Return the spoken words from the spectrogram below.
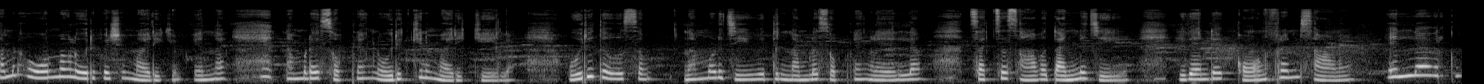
നമ്മുടെ ഓർമ്മകൾ ഒരു പക്ഷേ മരിക്കും. എന്നാൽ നമ്മുടെ സ്വപ്നങ്ങൾ ഒരിക്കലും മരിക്കുകയില്ല ഒരു ദിവസം നമ്മുടെ ജീവിതത്തിൽ നമ്മുടെ സ്വപ്നങ്ങളെല്ലാം സക്സസ് ആവുക തന്നെ ചെയ്യും. ഇതെന്റെ കോൺഫിഡൻസ് ആണ്. എല്ലാവർക്കും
